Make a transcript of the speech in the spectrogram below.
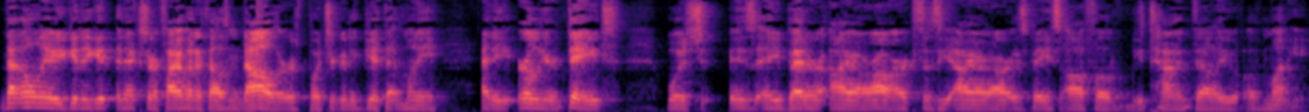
not only are you going to get an extra $500,000, but you're going to get that money at an earlier date, which is a better IRR since the IRR is based off of the time value of money.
